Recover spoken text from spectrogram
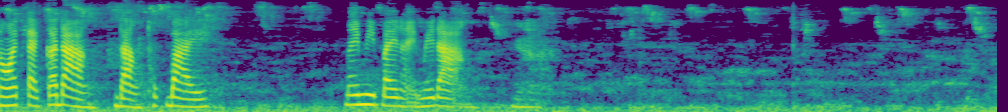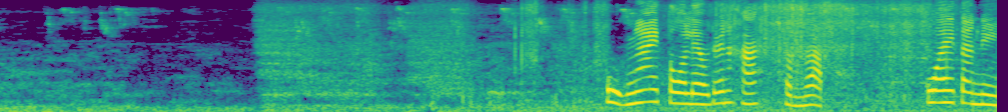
น้อยๆแต่ก็ด่างด่างทุกใบ ไม่มีใบไหนไม่ด่างนะคะ ปลูกง่ายโตเร็วด้วยนะคะสำหรับกล้วยตานี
